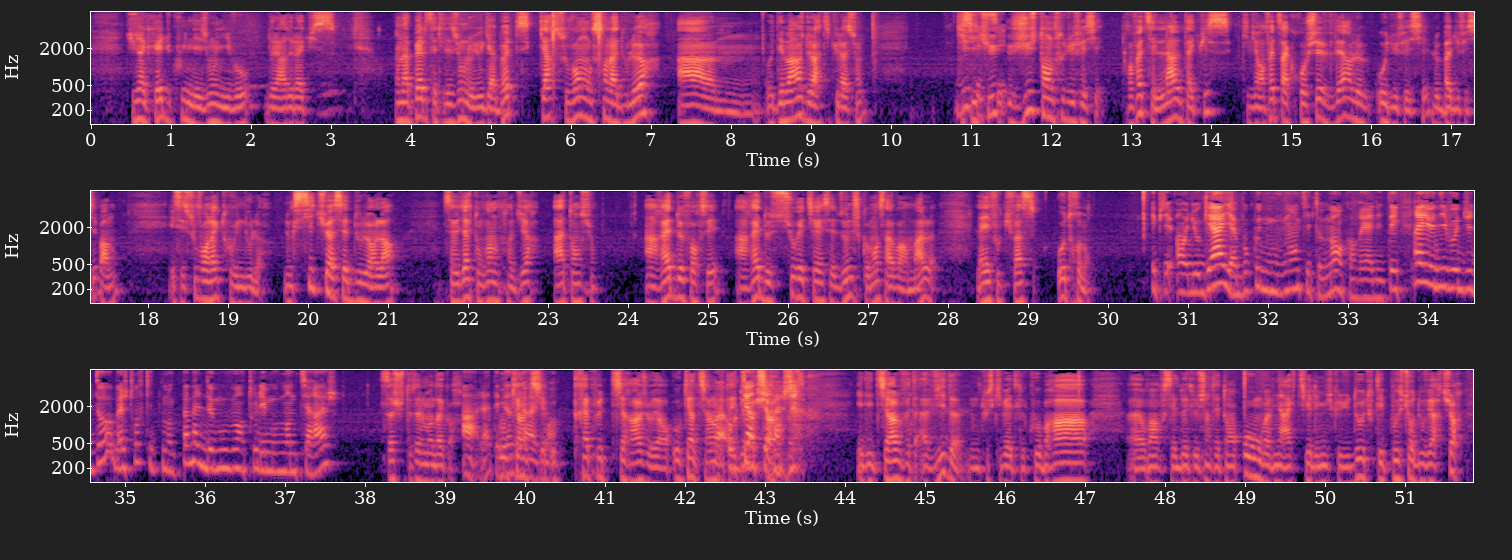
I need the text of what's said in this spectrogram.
tu viens créer du coup une lésion au niveau de l'arrière de la cuisse. On appelle cette lésion le yoga butt car souvent on sent la douleur à, euh, au démarrage de l'articulation qui se situe juste en dessous du fessier. Donc en fait, c'est là de ta cuisse qui vient en fait s'accrocher vers le haut du fessier, le bas du fessier, pardon. Et c'est souvent là que tu trouves une douleur. Donc si tu as cette douleur-là, ça veut dire que ton corps est en train de dire attention, arrête de forcer, arrête de surétirer cette zone, je commence à avoir mal. Là, il faut que tu fasses autrement. Et puis en yoga, il y a beaucoup de mouvements qui te manquent en réalité. Et au niveau du dos, bah, je trouve qu'il te manque pas mal de mouvements, tous les mouvements de tirage. Ça, je suis totalement d'accord. Ah, là, t'es bien d'accord avec moi. Très peu de tirage, aucun tirage aucun tirage. Il y a des tirages en fait, à vide, donc tout ce qui va être le cobra, euh, on va c'est le dos avec le chien tête en haut, on va venir activer les muscles du dos, toutes les postures d'ouverture.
